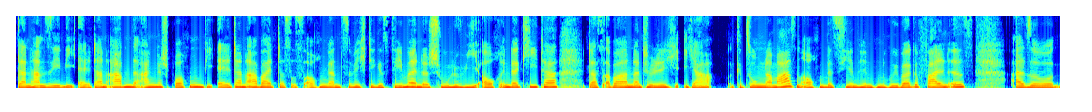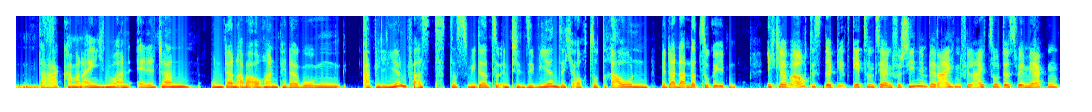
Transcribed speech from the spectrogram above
Dann haben Sie die Elternabende angesprochen. Die Elternarbeit, das ist auch ein ganz wichtiges Thema in der Schule wie auch in der Kita, das aber natürlich ja gezwungenermaßen auch ein bisschen hinten rübergefallen ist. Also da kann man eigentlich nur an Eltern und dann aber auch an Pädagogen appellieren fast, das wieder zu intensivieren, sich auch zu trauen, miteinander zu reden. Ich glaube auch, dass, da geht es uns ja in verschiedenen Bereichen vielleicht so, dass wir merken,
